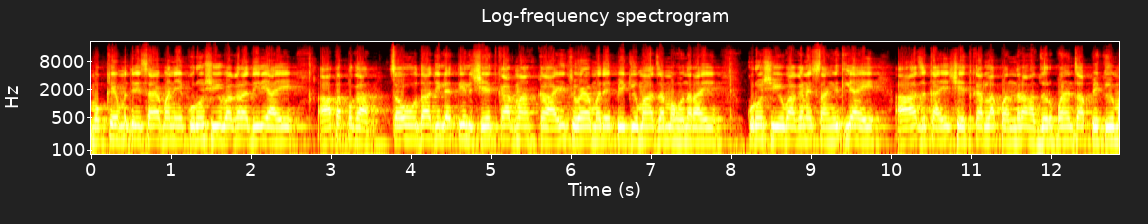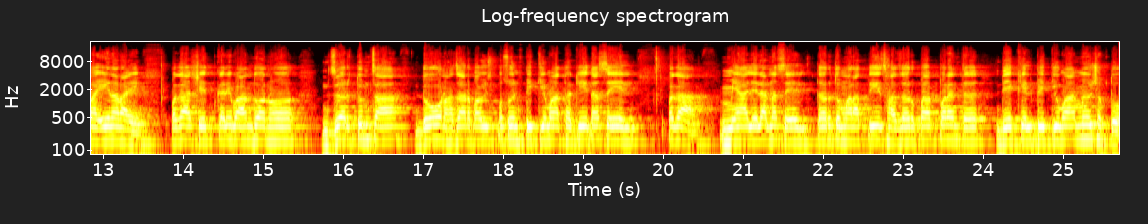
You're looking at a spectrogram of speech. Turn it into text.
मुख्यमंत्री साहेबांनी कृषी विभागाला दिले आहे. आता बघा चौदा जिल्ह्यातील शेतकऱ्यांना काहीच वेळामध्ये पीक विमा जमा होणार आहे. कृषी विभागाने सांगितले आहे आज काही शेतकऱ्याला पंधरा हजार रुपयांचा पीक विमा येणार आहे. बघा शेतकरी बांधवांनो जर तुमचा दोन हजार बावीसपासून पीक विमा थकीत असेल बघा मिळालेला नसेल तर तुम्हाला तीस हजार रुपयापर्यंत देखील पीक विमा मिळू शकतो.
